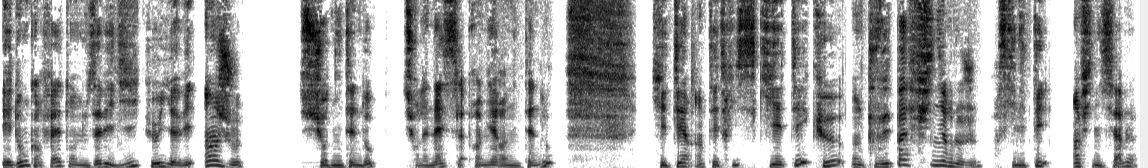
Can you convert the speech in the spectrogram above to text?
et donc en fait, on nous avait dit qu'il y avait un jeu sur Nintendo, sur la NES, la première Nintendo, qui était un Tetris, qui était que on ne pouvait pas finir le jeu parce qu'il était infinissable.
